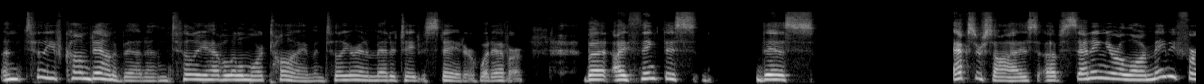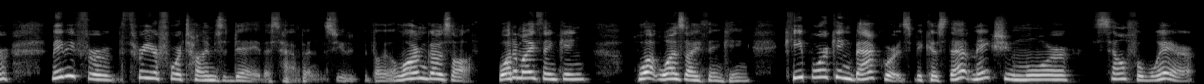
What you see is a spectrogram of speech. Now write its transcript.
until you've calmed down a bit until you have a little more time until you're in a meditative state or whatever. But i think this this exercise of setting your alarm maybe for maybe for 3 or 4 times a day this happens. You the alarm goes off. What am i thinking? What was i thinking? Keep working backwards because that makes you more self-aware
